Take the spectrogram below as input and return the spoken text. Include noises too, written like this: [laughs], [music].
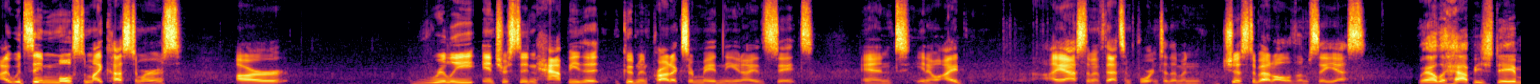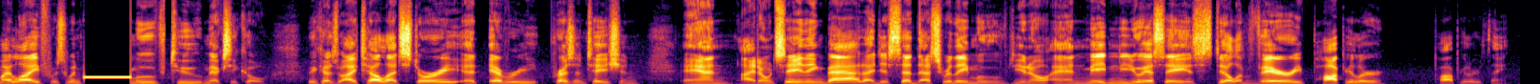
I would say most of my customers are really interested and happy that Goodman products are made in the United States. And, you know, I, I ask them if that's important to them, and just about all of them say yes. Well, the happiest day of my life was when [laughs] moved to Mexico because I tell that story at every presentation and I don't say anything bad. I just said that's where they moved, you know, and Made in the USA is still a very popular, popular thing.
